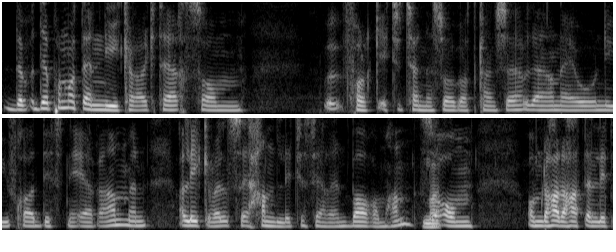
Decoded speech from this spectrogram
det, det er på en måte en ny karakter som folk ikke kjenner så godt, kanskje. Han er jo ny fra Disney-æraen, men allikevel så handler ikke serien bare om han. Så om, om det hadde hatt en litt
